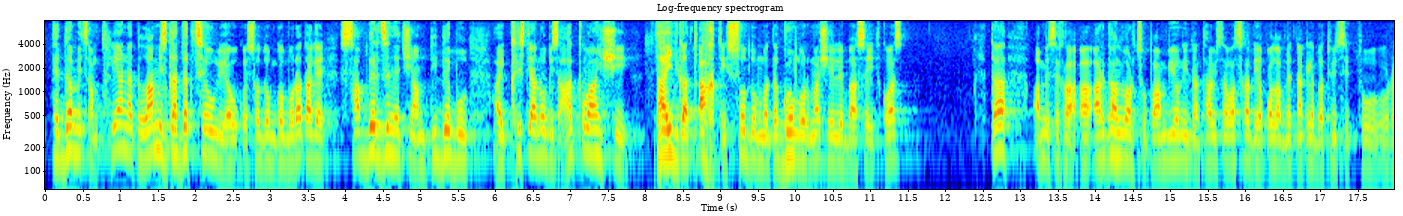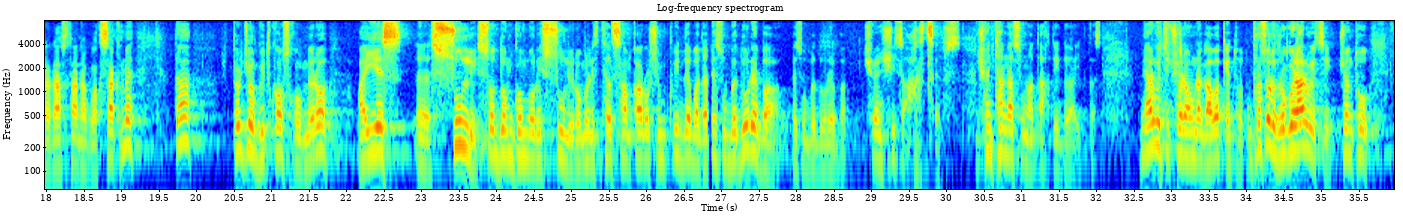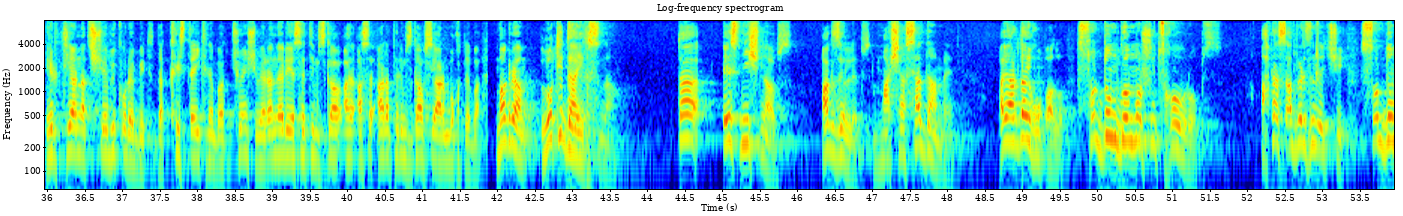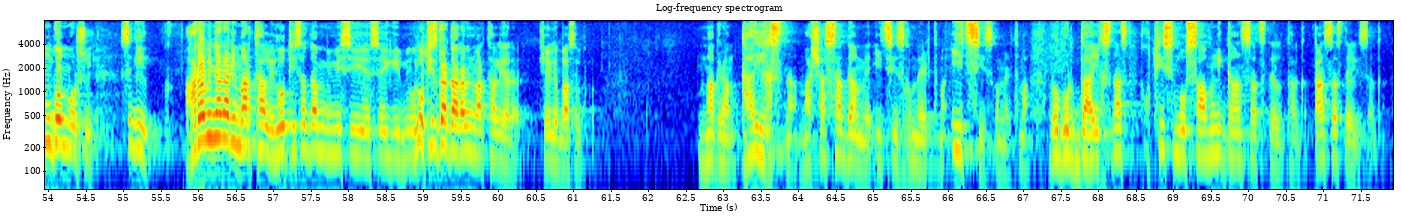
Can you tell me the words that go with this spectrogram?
დედამიწა მთლიანად ლამის გადაქცეულია უკვე სოდომ გომორად. აგე საბერძნეთში ამ დიდებულ აი ქრისტიანობის აკვანში დაიდგა ტახტი სოდომა და გომორმა შეიძლება ასე ითქვას და ამის ახლა არ განვარცობ ამბიონიდან თავისთავადსხადია ყველა მეტნაკლებად ვიცით თუ რასთანა გვაქვს საქმე. და ბერჯოლ გვითხოვს ხოლმე რომ აი ეს სული სოდომ გომორის სული რომელიც თელ სამყაროში მკვიდრდება და ეს უბედურება ეს უბედურება ჩვენშიც აღწევს. ჩვენთანაც უნდა ტახტი დაიდგას მე არ ვიცი ჩვენ რა უნდა გავაკეთოთ. უბრალოდ როგორ არ ვიცი, ჩვენ თუ ერთიანად შევიკურებით და ქრისტე იქნება ჩვენში, ვერანაირი ესეთი მსგავსი არაფერი მსგავსი არ მოხდება. მაგრამ ლოთი დაიხსნა და ეს ნიშნავს აგზელებს მაშასადამე. აი არ დაიღუპალო. სოდომ გომორში ცხოვრობს. არა საბერძნეთში, სოდომ გომორში. ესე იგი არავინ არ არის მართალი ლოთისა და მისი ესე იგი ლოთის გარდა არავინ მართალი არ არის. შეიძლება ასე ვთქვა. მაგრამ დაიხსნა მაშასადამე იცის ღმერთმა იცის ღმერთმა როგორ დაიხსნას ღვთის მოსავნი განსაცდელთაგან განსაცდელისაგან.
